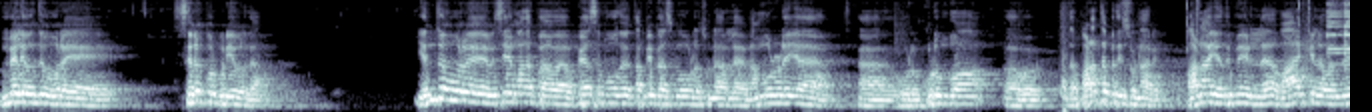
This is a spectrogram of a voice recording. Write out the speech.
உண்மையிலே வந்து ஒரு சிறப்புக்குரியவர் தான் எந்த ஒரு விஷயமா இப்போ பேசும்போது தம்பி பேசும்போது கூட சொன்னார்ல நம்மளுடைய ஒரு குடும்பம் அந்த பணத்தை பற்றி சொன்னார். பணம் எதுவுமே இல்லை வாழ்க்கையில் வந்து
